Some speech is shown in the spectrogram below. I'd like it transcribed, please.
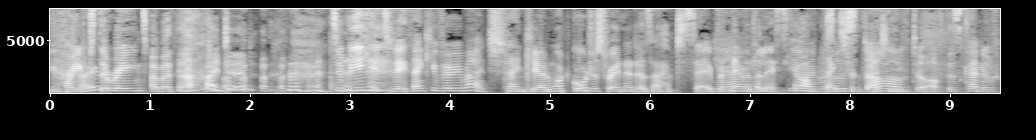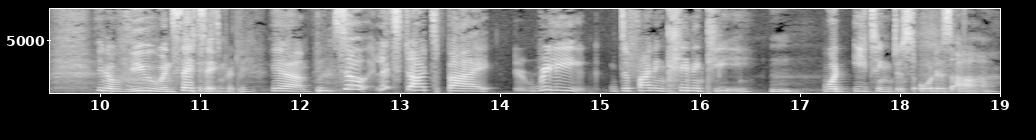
You braved Hello. the rain, Tabitha. I did. to be here today. Thank you very much. Thank you. And what gorgeous rain it is, I have to say. But Yeah, nevertheless, yeah, yeah, thanks so for inviting me. starved of this kind of, you know, view and setting. Yeah. So let's start by really defining clinically Mm. what eating disorders are.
